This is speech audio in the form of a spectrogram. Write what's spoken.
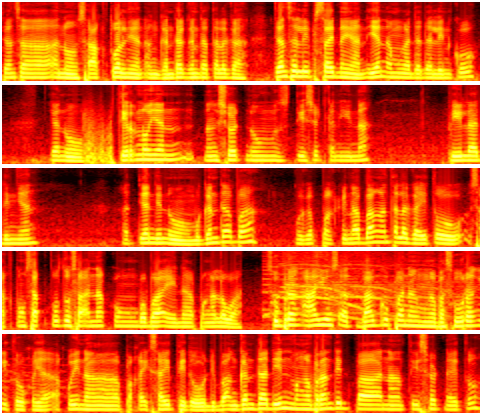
diyan sa ano sa actual niyan, ang ganda-ganda talaga. Diyan sa left side na yan, iyan ang mga dadalhin ko. Yan oh, tirno yan ng short nung t-shirt kanina. Pila din yan. At yan din oh, maganda pa. Magpakinabangan talaga ito. Saktong-sakto to sa anak kong babae na pangalawa. Sobrang ayos at bago pa ng mga basurang ito kaya ako'y napaka-excited oh, 'di ba? Ang ganda din mga branded pa na t-shirt na ito.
